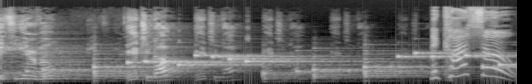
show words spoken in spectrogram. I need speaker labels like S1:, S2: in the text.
S1: ATRVO. That you though? That you though? That you though?
S2: Nicasso.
